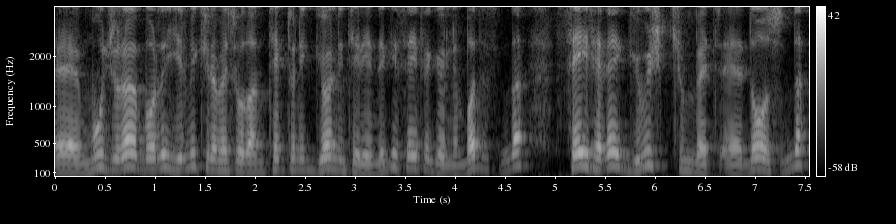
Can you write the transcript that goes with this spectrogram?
E, Mucura burada 20 kilometre olan tektonik göl niteliğindeki Seyfe Gölü'nün batısında Seyfe ve Gümüş Kümbet e, doğusunda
